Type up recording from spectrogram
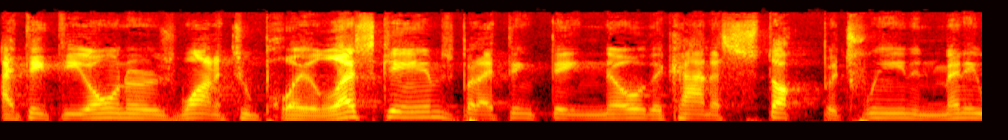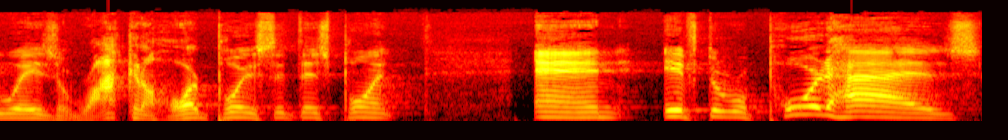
I think the owners wanted to play less games, but I think they know they're kind of stuck between, in many ways, a rock and a hard place at this point. And if the report has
